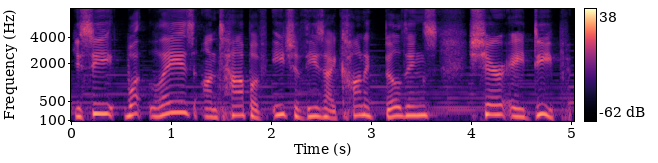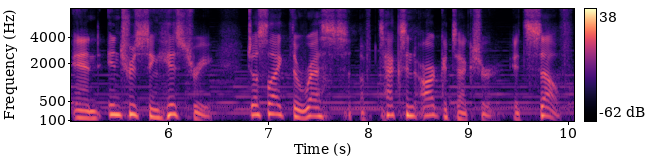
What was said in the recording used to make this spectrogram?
You see, what lays on top of each of these iconic buildings share a deep and interesting history, just like the rest of Texan architecture itself.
